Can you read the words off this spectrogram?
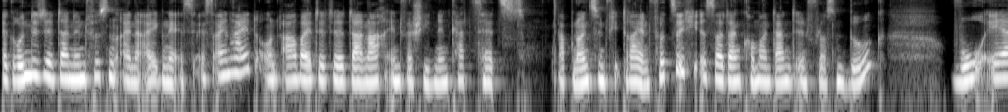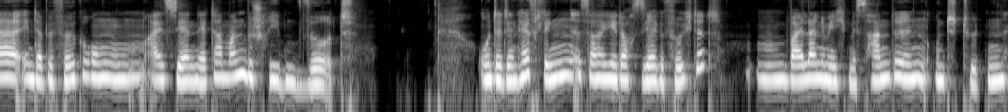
Er gründete dann in Füssen eine eigene SS-Einheit und arbeitete danach in verschiedenen KZs. Ab 1943 ist er dann Kommandant in Flossenbürg, wo er in der Bevölkerung als sehr netter Mann beschrieben wird. Unter den Häftlingen ist er jedoch sehr gefürchtet, weil er nämlich misshandeln und töten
